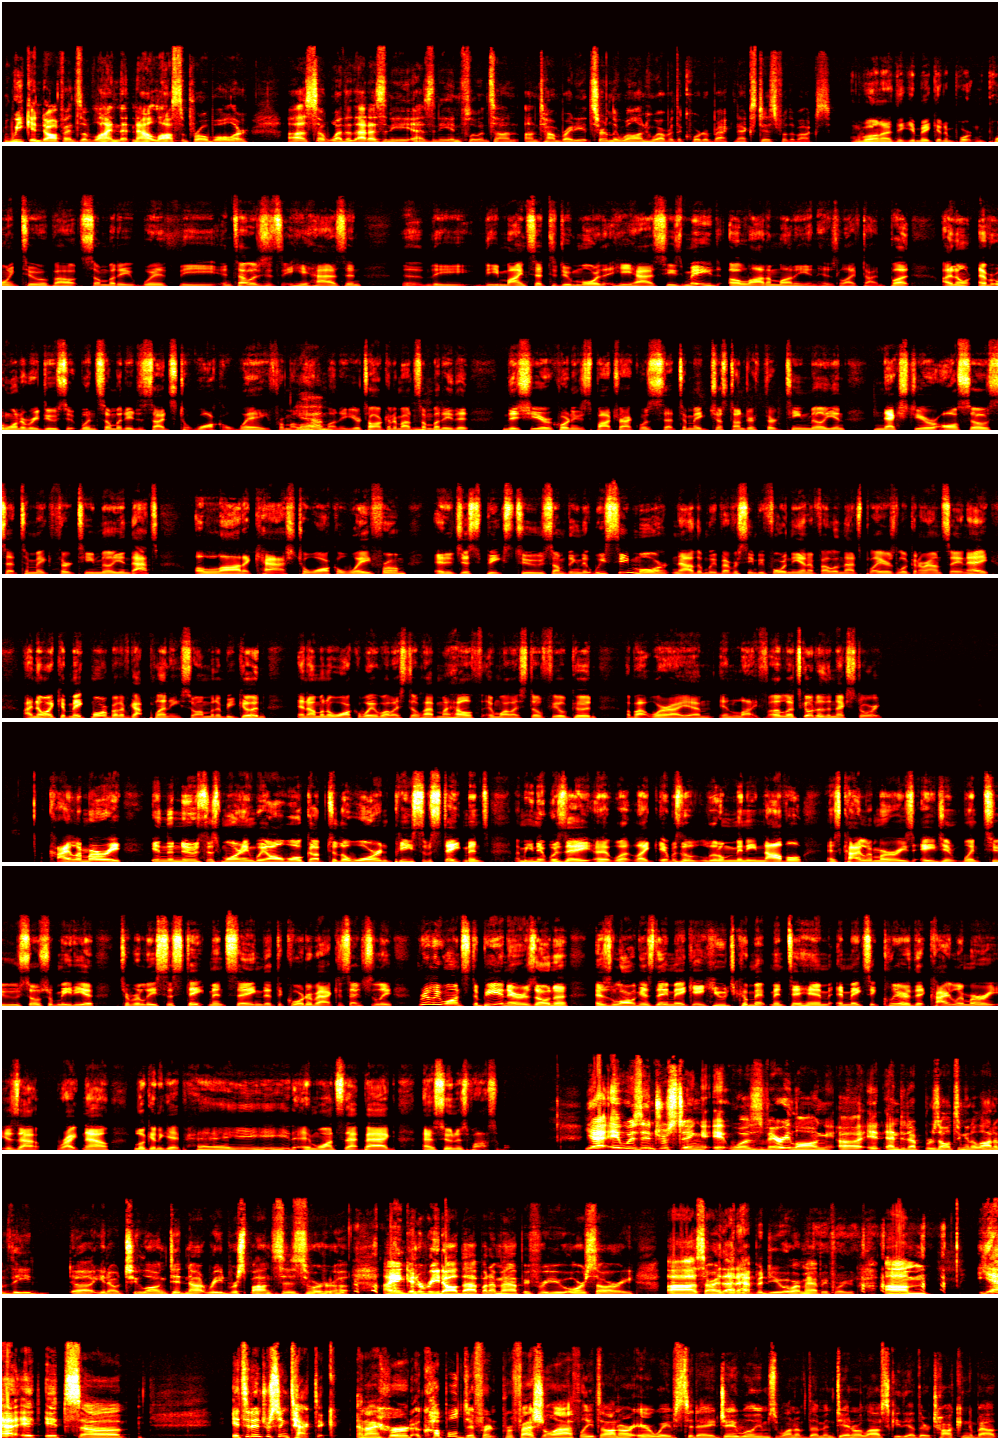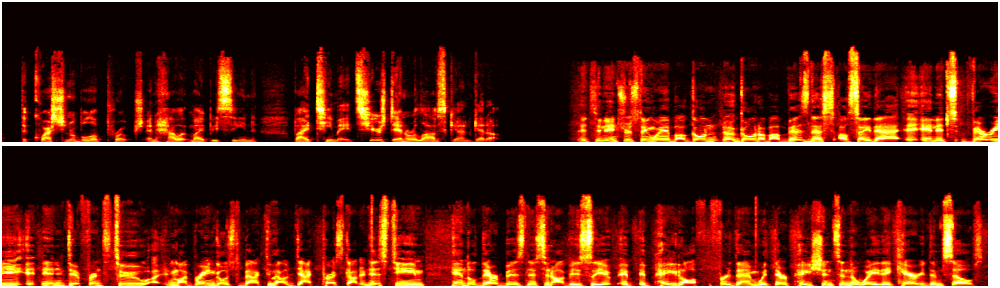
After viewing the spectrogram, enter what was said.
weakened offensive line that now lost a Pro Bowler. Uh, so whether that has any has any influence on on Tom Brady, it certainly will on whoever the quarterback next is for the Bucs. Well, and I think you make an important point too about somebody with the intelligence that he has and uh, the the mindset to do more that he has. He's made a lot of money in his lifetime, but I don't ever want to reduce it when somebody decides to walk away from a lot of money. You're talking about somebody that this year, according to Spotrac, was set to make just under 13 million. Next year, also set to make 13 million. That's a lot of cash to walk away from, and it just speaks to something that we see more now than we've ever seen before in the NFL, and that's players looking around saying, "Hey, I know I can make more, but I've got plenty, so I'm going to be good, and I'm going to walk away while I still have my health and while I still feel good about where I am in life." Uh, let's go to the next story. Kyler Murray in the news this morning. We all woke up to the war and peace of statements. I mean, it was a, a what like it was a little mini novel as Kyler Murray's agent went to social media to release a statement saying that the quarterback essentially really wants to be in Arizona as long as they make a huge commitment to him and makes it clear that Kyler Murray is out right now looking to get paid and wants that bag as soon as possible. Yeah, it was interesting. It was very long. Uh, it ended up resulting in a lot of the uh, you know, too long did not read responses, or uh, I ain't gonna read all that, but I'm happy for you, or sorry, uh, sorry that happened to you, or I'm happy for you. Um, yeah, it it's uh, it's an interesting tactic, and I heard a couple different professional athletes on our airwaves today. Jay Williams, one of them, and Dan Orlovsky, the other, talking about the questionable approach and how it might be seen by teammates. Here's Dan Orlovsky on Get Up. It's an interesting way about going uh, going about business. I'll say that, and it's very indifferent to. Uh, my brain goes back to how Dak Prescott and his team handled their business, and obviously it, it, it paid off for them with their patience and the way they carried themselves.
